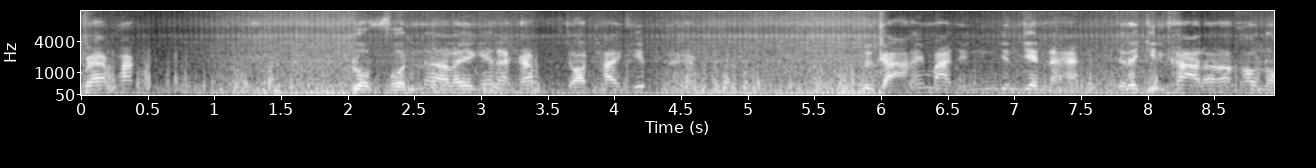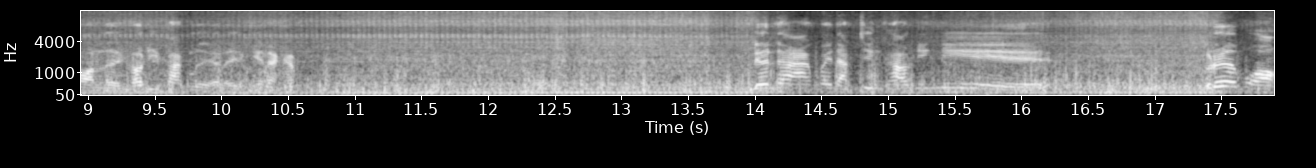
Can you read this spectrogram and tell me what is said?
แวะพัก หลบฝนอะไรอย่างเงี้ยนะครับ จอดถ่ายคลิปนะครับคือกะให้มาถึงเย็นๆนะฮะจะได้กินข้าวแล้วก็เข้านอนเลย เข้าที่พักเลยอะไรอย่างเงี้ยนะครับ เดินทางไปดักจิงคราวนี้นี่ เริ่มออก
